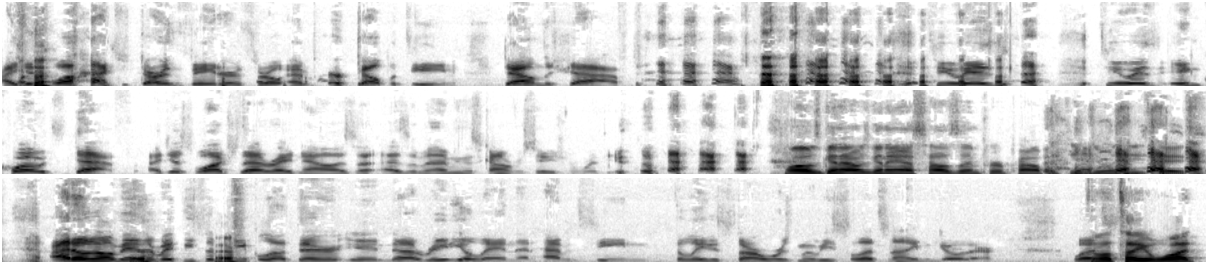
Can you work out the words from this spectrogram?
I just watched Darth Vader throw Emperor Palpatine down the shaft to his to his in quotes death. I just watched that right now as a, as I'm having this conversation with you. well, I was gonna I was gonna ask how's Emperor Palpatine doing these days? I don't know, man. There might be some people out there in uh, Radio Land that haven't seen the latest Star Wars movie, so let's not even go there. Let's, Well, I'll tell you what.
